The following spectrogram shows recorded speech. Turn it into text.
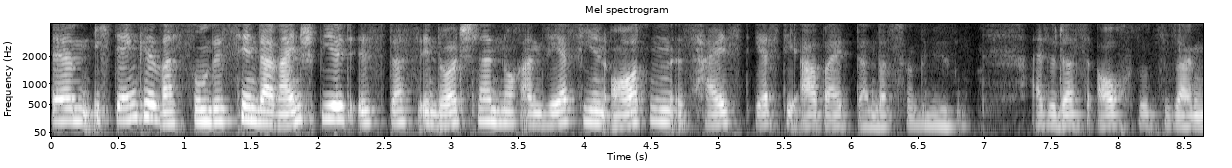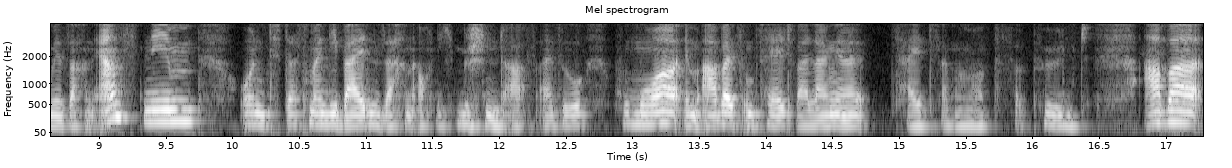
ähm, ich denke, was so ein bisschen da reinspielt, ist, dass in Deutschland noch an sehr vielen Orten es heißt, erst die Arbeit, dann das Vergnügen. Also dass auch sozusagen wir Sachen ernst nehmen und dass man die beiden Sachen auch nicht mischen darf. Also Humor im Arbeitsumfeld war lange Zeit, sagen wir mal, verpönt. Aber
